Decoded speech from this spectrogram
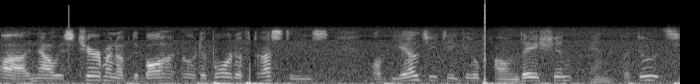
Uh, now is chairman of the, bo the board of trustees of the LGT Group Foundation in Vaduz.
